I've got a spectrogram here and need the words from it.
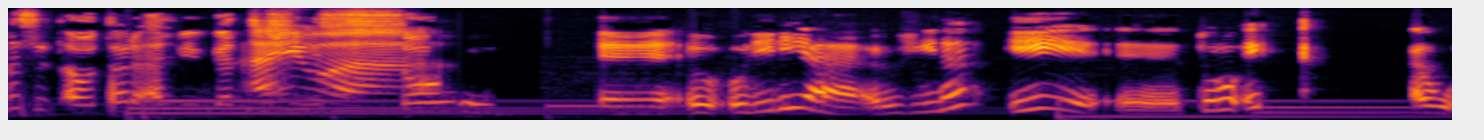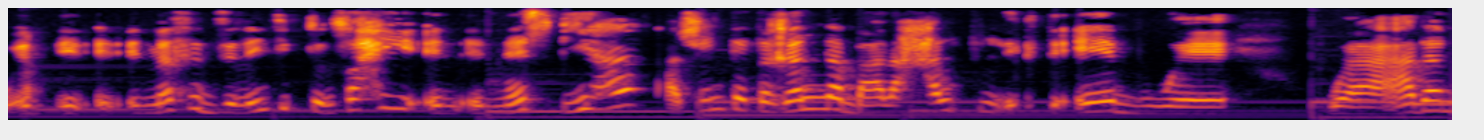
لمست أوتار قلبي بجد. أيوة. قولي لي يا روجينا إيه آه، طرقك أو الميثودز اللي انت بتنصحي ال- الناس بيها عشان تتغلب على حالة الاكتئاب و... وعدم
